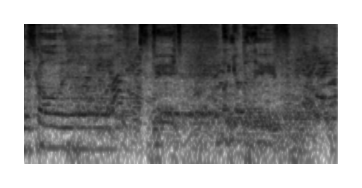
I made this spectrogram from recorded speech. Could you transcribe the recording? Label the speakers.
Speaker 1: and it's called spit on Your Belief.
